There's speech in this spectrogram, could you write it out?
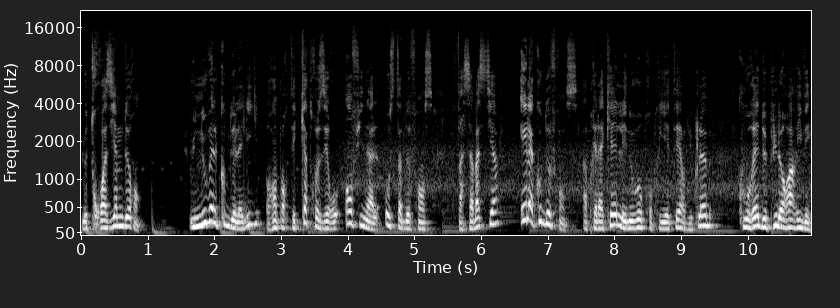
le troisième de rang. Une nouvelle Coupe de la Ligue, remportée 4-0 en finale au Stade de France face à Bastia, et la Coupe de France, après laquelle les nouveaux propriétaires du club couraient depuis leur arrivée.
